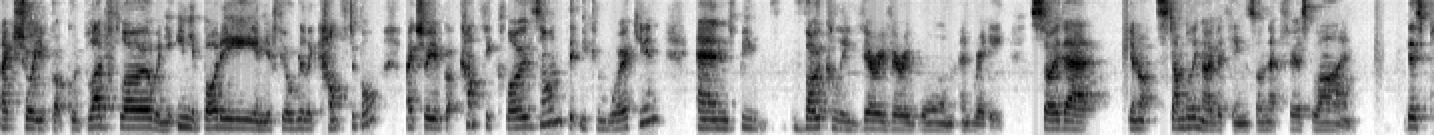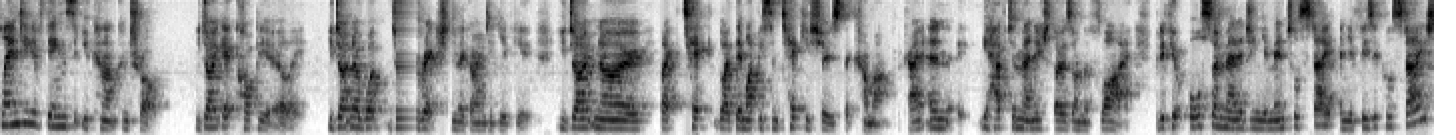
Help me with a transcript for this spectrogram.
Make sure you've got good blood flow when you're in your body and you feel really comfortable. Make sure you've got comfy clothes on that you can work in and be vocally very, very warm and ready so that you're not stumbling over things on that first line. There's plenty of things that you can't control. You don't get copy early you don't know what direction they're going to give you you don't know like tech like there might be some tech issues that come up okay and you have to manage those on the fly but if you're also managing your mental state and your physical state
